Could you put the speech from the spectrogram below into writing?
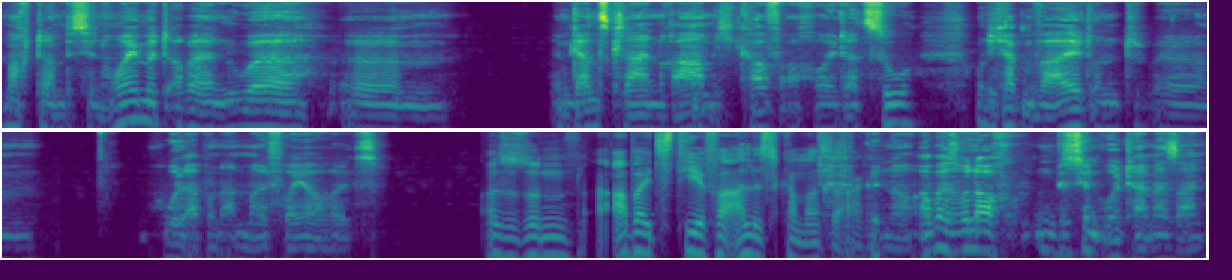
mache da ein bisschen Heu mit, aber nur ähm, im ganz kleinen Rahmen. Ich kaufe auch Heu dazu und ich habe einen Wald und ähm, hole ab und an mal Feuerholz. Also so ein Arbeitstier für alles, kann man sagen. Genau, aber es soll auch ein bisschen Oldtimer sein.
